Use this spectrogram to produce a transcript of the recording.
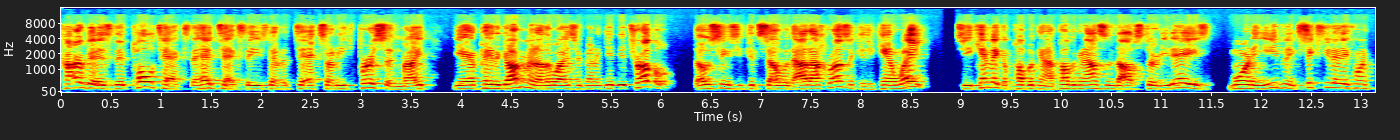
karga is the poll tax, the head tax. They used to have a tax on each person, right? You got to pay the government, otherwise they're going to give you trouble. Those things you could sell without achraza because you can't wait. So you can't make a public a public announcement involves 30 days, morning, evening, 60 days, morning.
